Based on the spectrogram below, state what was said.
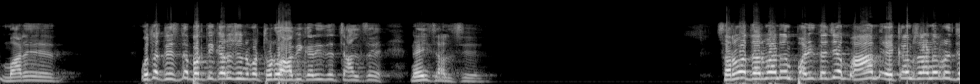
મારે, હું તો કૃષ્ણ ભક્તિ કરું છું ને, પણ થોડું આવી કરી ચાલશે, નહીં ચાલશે. સર્વ ધર્મ પરિતજ્ય મામ એકમ શરણ વ્રજ.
